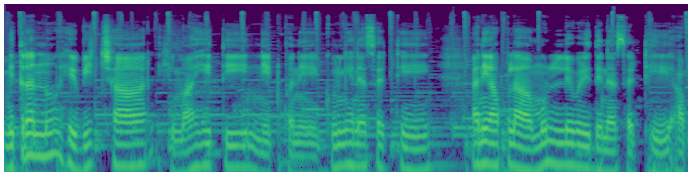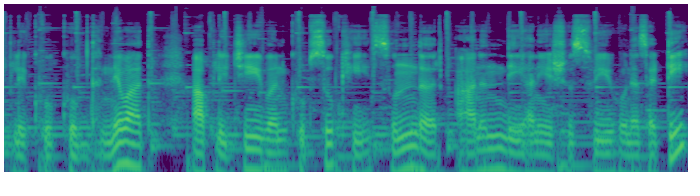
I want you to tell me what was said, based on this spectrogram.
मित्रांनो हे विचार ही माहिती नीटपणे ऐकून घेण्यासाठी आणि आपला अमूल्य वेळ देण्यासाठी आपले खूप खूप धन्यवाद. आपले जीवन खूप सुखी सुंदर आनंदी आणि यशस्वी होण्यासाठी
